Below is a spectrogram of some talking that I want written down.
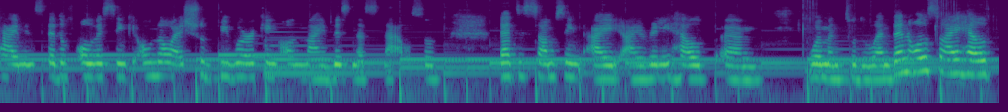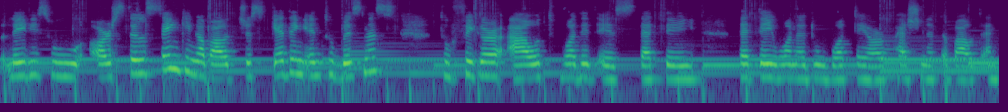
time instead of always thinking, oh no, I should be working on my business now. So that is something I, I really help um, women to do. And then also I help ladies who are still thinking about just getting into business to figure out what it is that they that they want to do what they are passionate about and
